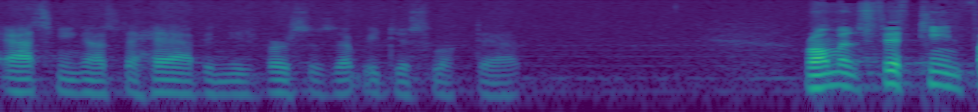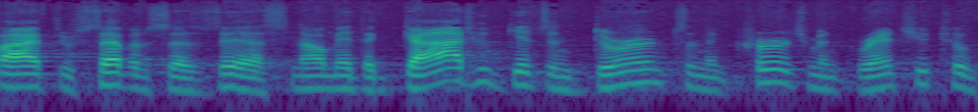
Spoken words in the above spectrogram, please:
asking us to have in these verses that we just looked at. Romans 15, 5 through 7 says this Now may the God who gives endurance and encouragement grant you to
